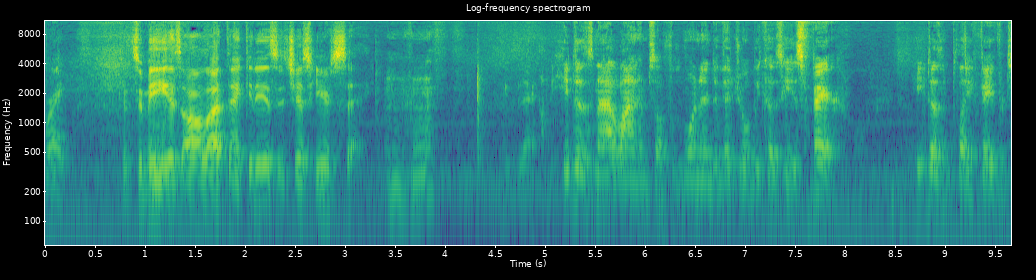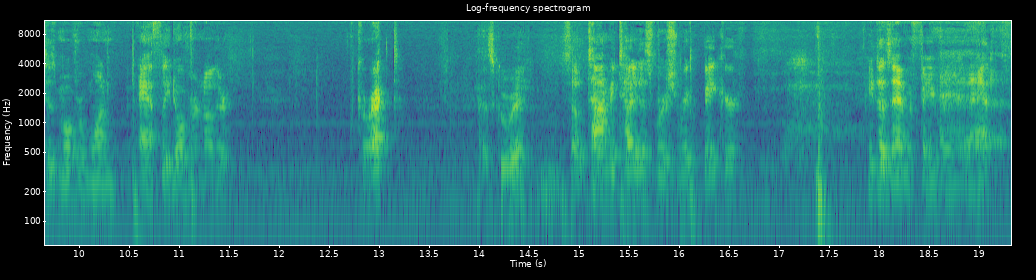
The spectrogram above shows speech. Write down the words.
Right. 'Cause to me, is all I think it is. It's just hearsay. Mm-hmm. Exactly. He does not align himself with one individual because he is fair. He doesn't play favoritism over one athlete over another. Correct? That's correct. So Tommy Titus versus Rick Baker. He doesn't have a favorite in that.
